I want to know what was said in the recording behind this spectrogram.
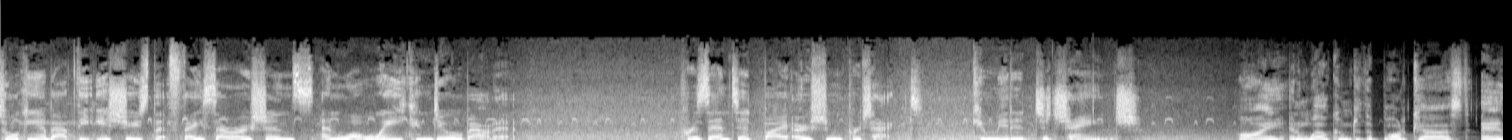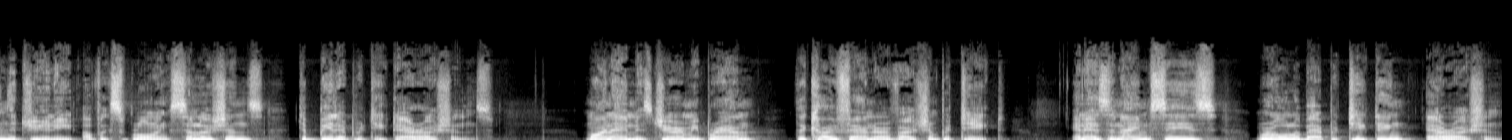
talking about the issues that face our oceans and what we can do about it. Presented by Ocean Protect, committed to change. Hi, and welcome to the podcast and the journey of exploring solutions to better protect our oceans. My name is Jeremy Brown, the co founder of Ocean Protect. And as the name says, we're all about protecting our ocean.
